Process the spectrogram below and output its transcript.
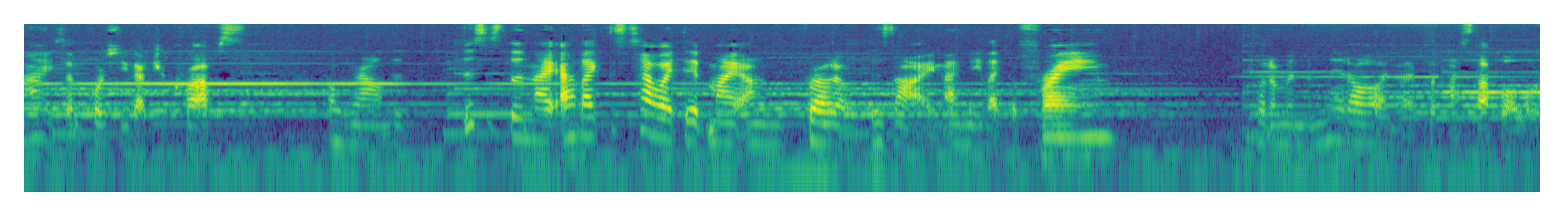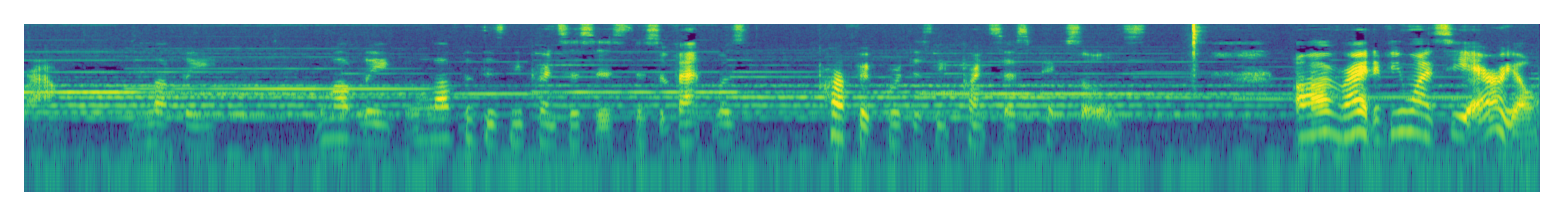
nice. And of course, you got your crops around it. This is the night I like. This is how I did my um photo design. I made like a frame, put them in the middle, and I put my stuff all around. Lovely, lovely. Love the Disney princesses. This event was perfect for Disney princess pixels. All right, if you want to see Ariel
